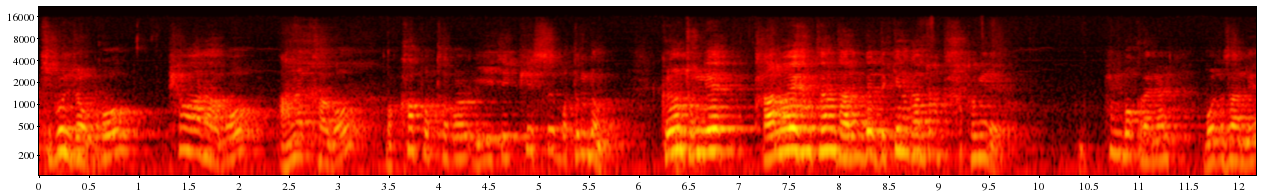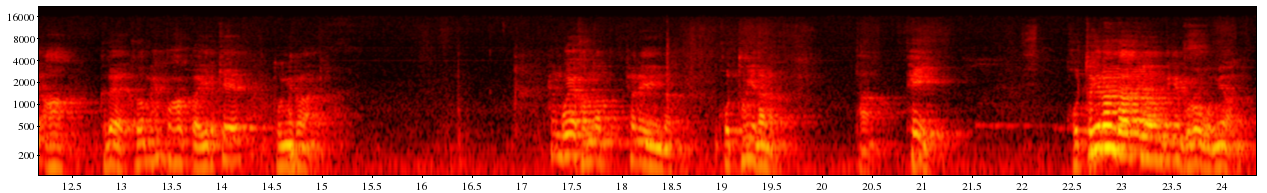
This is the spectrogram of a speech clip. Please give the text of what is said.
기분 좋고 평안하고 아늑하고 뭐 comfortable, easy, peace 뭐 등등 그런 종류의 단어의 형태는 다른데 느끼는 감정은 다 동일해요. 행복 그러면 모든 사람들이 아 그래 그럼 행복할 거야 이렇게 동의를 합니다. 행복의 건너편에 있는 고통이라는 단어, pain. 고통이라는 단어 여러분에게 물어보면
